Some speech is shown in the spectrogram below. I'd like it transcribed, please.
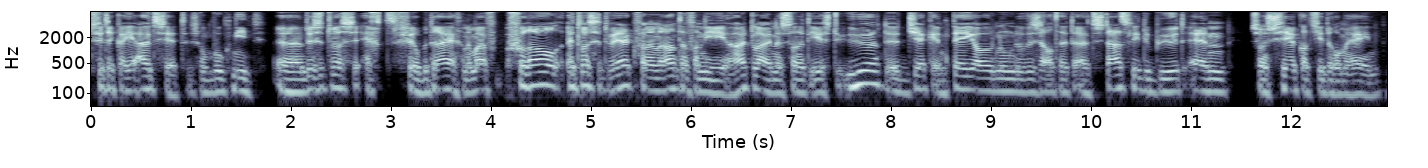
Twitter kan je uitzetten, zo'n boek niet. Uh, dus het was echt veel bedreigender. Maar vooral, het was het werk van een aantal van die hardliners van het eerste uur. De Jack en Theo noemden we ze altijd uit de staatsliedenbuurt. En zo'n cirkeltje eromheen.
